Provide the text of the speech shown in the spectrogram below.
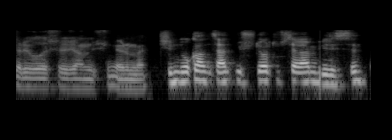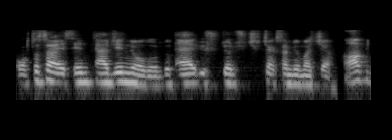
başarıya ulaşacağını düşünüyorum ben. Şimdi Okan sen 3-4-3 seven birisin. Orta sahaya senin tercihin ne olurdu? Eğer 3-4-3 çıkacaksan bir maça. Abi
